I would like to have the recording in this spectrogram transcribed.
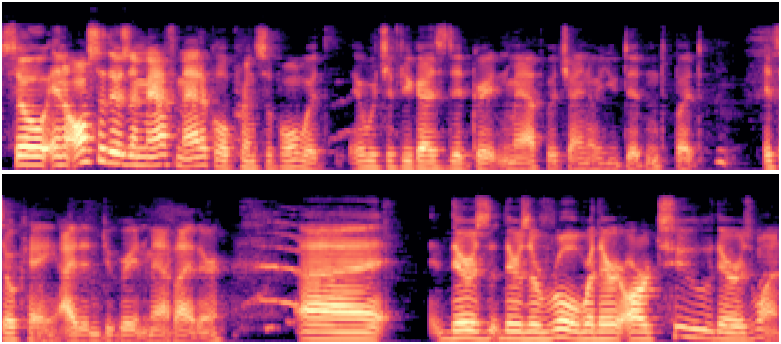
So, and also there's a mathematical principle with which if you guys did great in math, which I know you didn't, but it's okay. I didn't do great in math either. Uh, there's there's a rule where there are two, there is one.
